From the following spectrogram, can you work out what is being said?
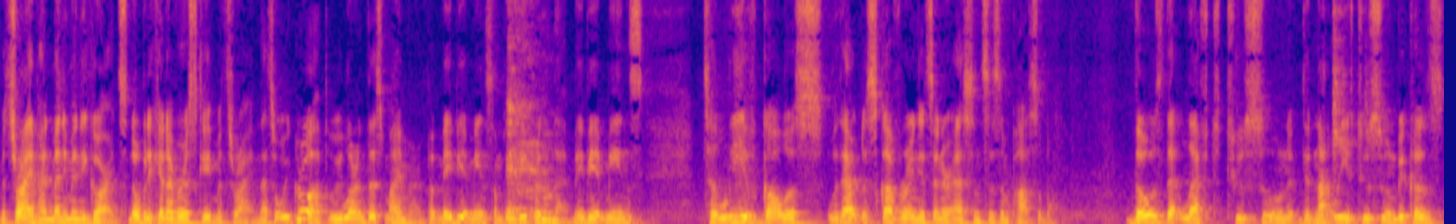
Mitzrayim had many, many guards. Nobody could ever escape Mitzrayim. That's what we grew up. We learned this mimer. But maybe it means something deeper than that. Maybe it means to leave Golus without discovering its inner essence is impossible. Those that left too soon did not leave too soon because,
